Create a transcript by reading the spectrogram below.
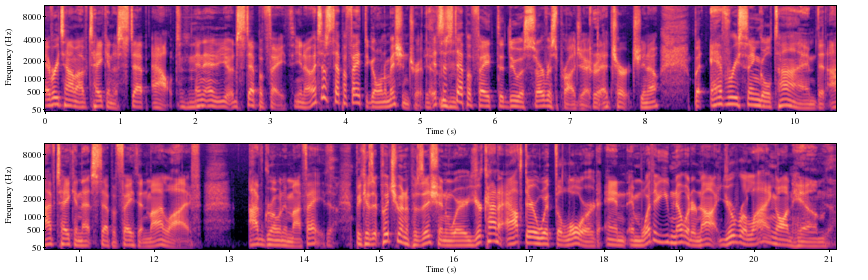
every time I've taken a step out mm-hmm. and, and you know, a step of faith, you know, it's a step of faith to go on a mission trip. Yeah. It's mm-hmm. a step of faith to do a service project Correct. at church, you know. But every single time that I've taken that step of faith in my life, I've grown in my faith yeah. because it puts you in a position where you're kind of out there with the Lord, and and whether you know it or not, you're relying on Him. Yeah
